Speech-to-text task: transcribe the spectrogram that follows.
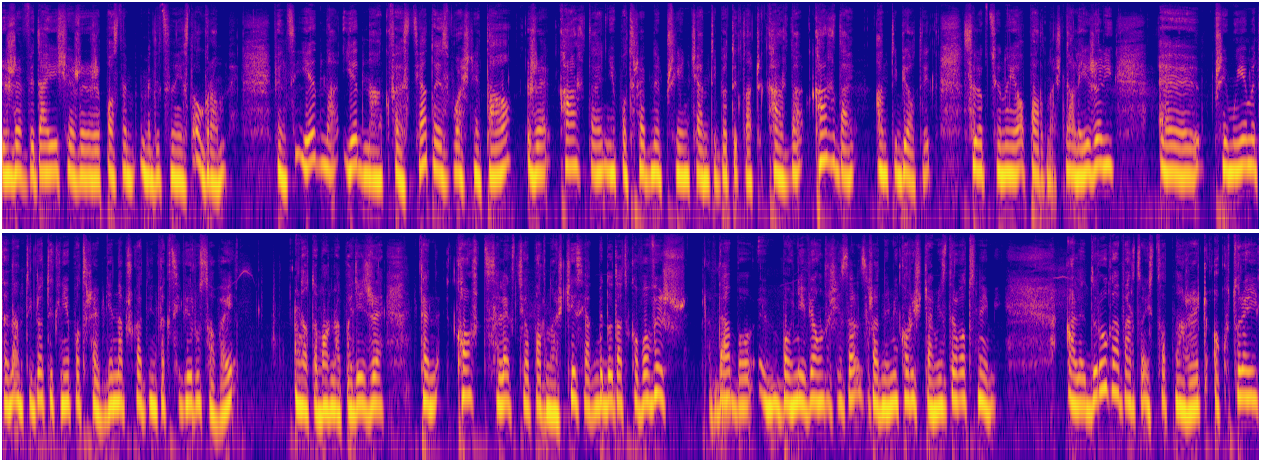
że wydaje się, że, że postęp medycyny jest ogromny. Więc jedna, jedna kwestia to jest właśnie to, że każde niepotrzebne przyjęcie antybiotyku antybiotyk, znaczy każda, każda antybiotyk selekcjonuje oporność. No ale jeżeli e, przyjmujemy ten antybiotyk niepotrzebnie, na przykład w infekcji wirusowej, no to można powiedzieć, że ten koszt selekcji oporności jest jakby dodatkowo wyższy, prawda? Bo, bo nie wiąże się z, z żadnymi korzyściami zdrowotnymi. Ale druga bardzo istotna rzecz, o której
